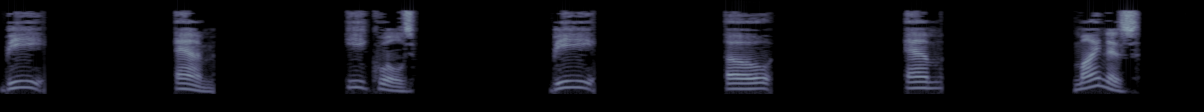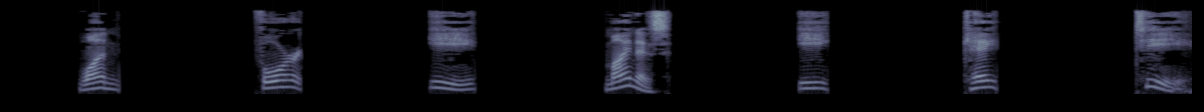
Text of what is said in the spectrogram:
B M equals B O M minus one four E minus E K T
